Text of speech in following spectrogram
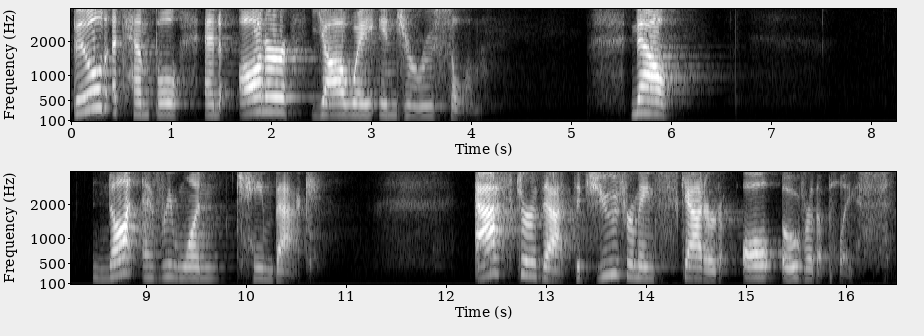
build a temple and honor Yahweh in Jerusalem. Now, not everyone came back. After that, the Jews remained scattered all over the place.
